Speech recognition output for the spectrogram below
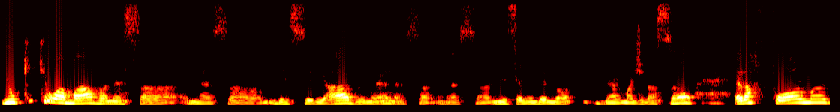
E o que, que eu amava nessa, nessa, nesse seriado, né, nessa, nessa, nesse Além da Imaginação, era a forma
